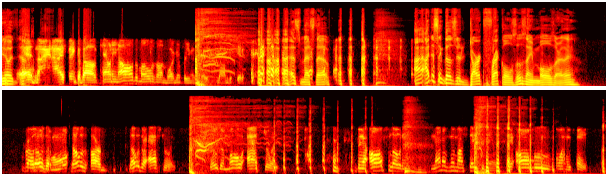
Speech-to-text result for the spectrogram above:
You know, uh, at night I think about counting all the moles on Morgan Freeman's face. No, I'm just kidding. That's messed up. I, I just think those are dark freckles. Those ain't moles, are they? Bro, those are those are those are asteroids. those are mole asteroids. They're all floating. None of them are stationary. They all move on his face.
